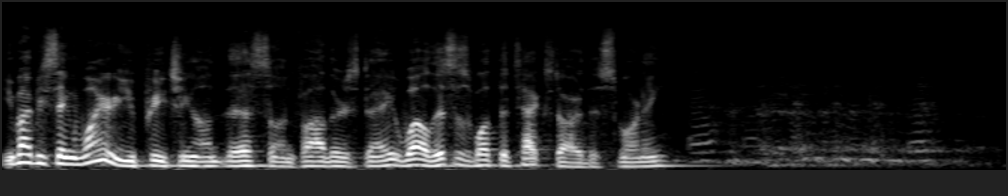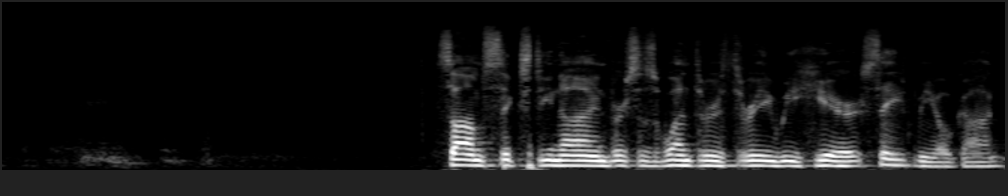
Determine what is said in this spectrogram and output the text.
You might be saying, why are you preaching on this on Father's Day? Well, this is what the texts are this morning. Psalm 69, verses 1 through 3, we hear, Save me, O God.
